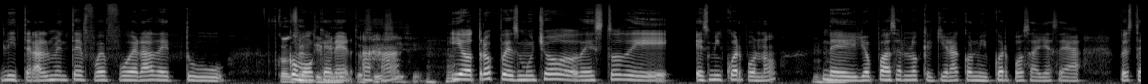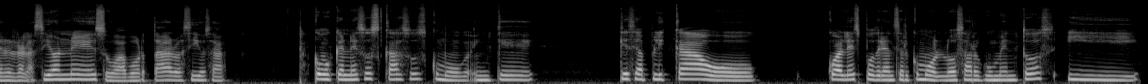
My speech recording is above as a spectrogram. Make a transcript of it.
literalmente fue fuera de tu... como querer, sí, ajá. sí, sí. Y otro, pues mucho de esto de es mi cuerpo, ¿no? de yo puedo hacer lo que quiera con mi cuerpo, o sea, ya sea pues tener relaciones o abortar o así, o sea, como que en esos casos como en qué, qué se aplica o cuáles podrían ser como los argumentos y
